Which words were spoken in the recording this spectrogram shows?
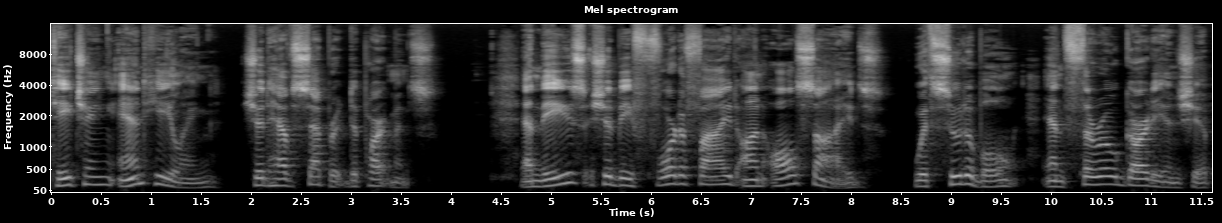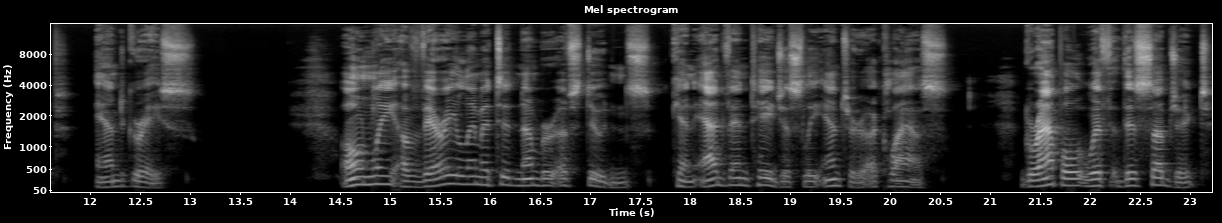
Teaching and healing should have separate departments, and these should be fortified on all sides with suitable and thorough guardianship and grace. Only a very limited number of students can advantageously enter a class, grapple with this subject,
